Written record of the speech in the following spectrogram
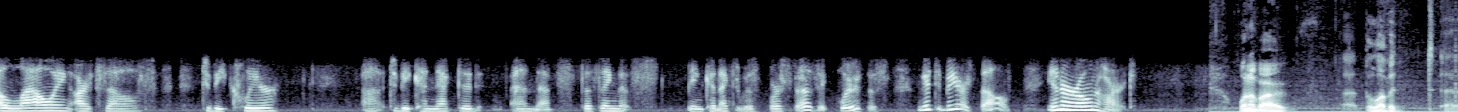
allowing ourselves to be clear, uh, to be connected. And that's the thing that's being connected with Source does. It clears us. We get to be ourselves in our own heart. One of our uh, beloved uh,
